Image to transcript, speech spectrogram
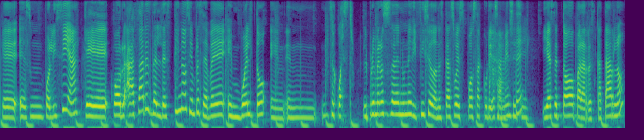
que es un policía que por azares del destino siempre se ve envuelto en, un secuestro. El primero sucede en un edificio donde está su esposa, curiosamente, y hace todo para rescatarlo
